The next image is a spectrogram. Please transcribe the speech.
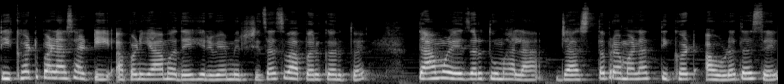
तिखटपणासाठी आपण यामध्ये हिरव्या मिरचीचाच वापर करतो आहे त्यामुळे जर तुम्हाला जास्त प्रमाणात तिखट आवडत असेल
